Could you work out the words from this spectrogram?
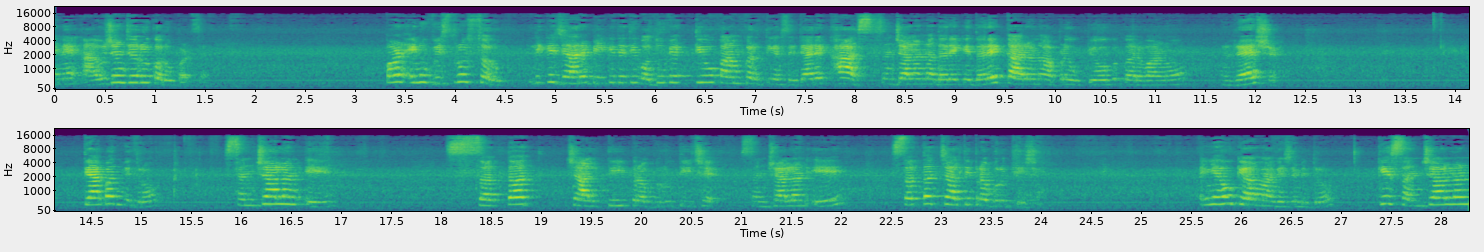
એને આયોજન જરૂર કરવું પડશે. પણ એનું વિસ્તૃત સ્વરૂપ, એટલે કે જ્યારે બે કે તેથી વધુ વ્યક્તિઓ કામ કરતી હશે, ત્યારે ખાસ સંચાલનના દરેકે દરેક કાર્યનો આપણે ઉપયોગ કરવાનો રહેશે. ત્યારબાદ મિત્રો, સંચાલન એ સતત ચાલતી પ્રવૃત્તિ છે. સંચાલન એ સતત ચાલતી પ્રવૃત્તિ છે. અહીંયા એવું કહેવા માંગે છે મિત્રો કે સંચાલન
